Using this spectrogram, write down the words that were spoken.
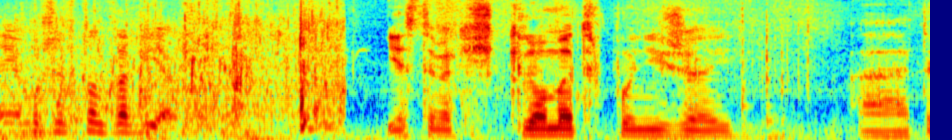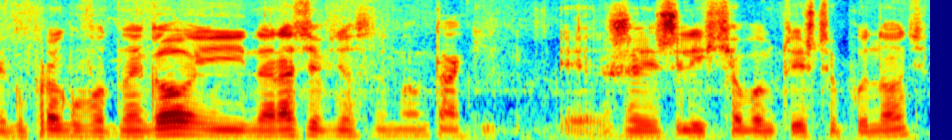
A ja muszę stąd zawijać. Jestem jakiś kilometr poniżej e, tego progu wodnego i na razie wniosek mam taki, że jeżeli chciałbym tu jeszcze płynąć,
